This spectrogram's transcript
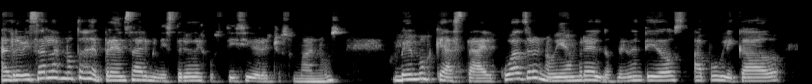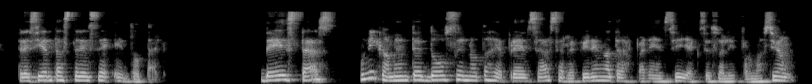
Al revisar las notas de prensa del Ministerio de Justicia y Derechos Humanos, vemos que hasta el 4 de noviembre del 2022 ha publicado 313 en total. De estas, únicamente 12 notas de prensa se refieren a transparencia y acceso a la información,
